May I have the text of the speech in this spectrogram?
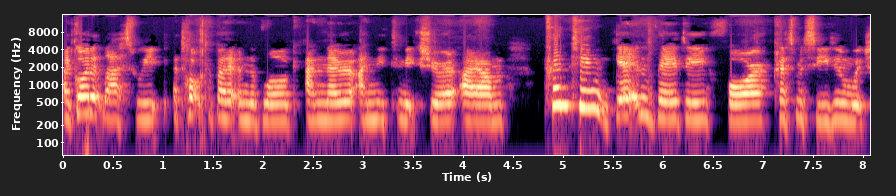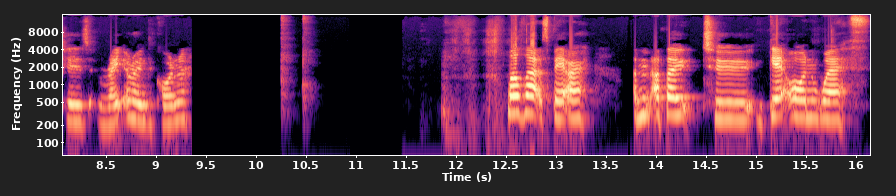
I got it last week. I talked about it in the vlog and now I need to make sure I am printing, getting ready for Christmas season, which is right around the corner. Well, that's better. I'm about to get on with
